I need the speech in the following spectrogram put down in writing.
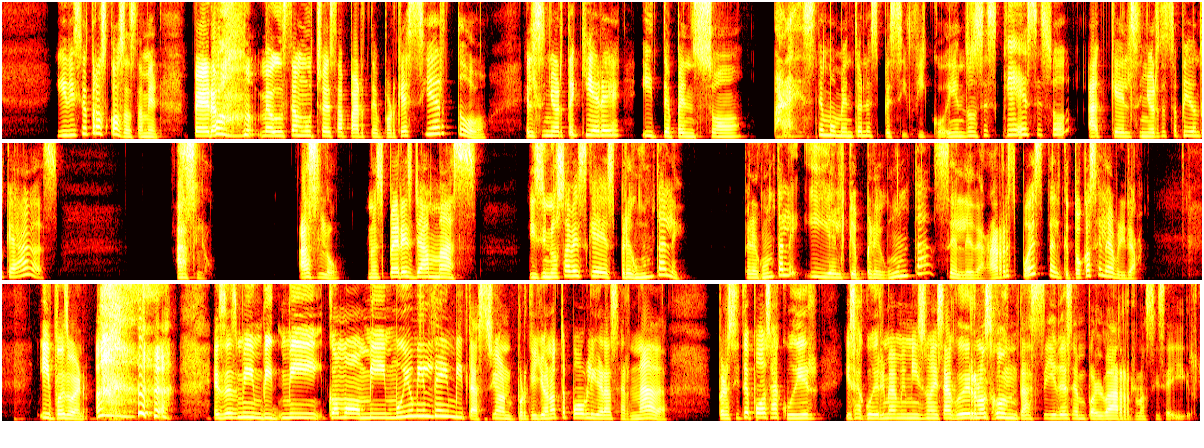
Y dice otras cosas también, pero me gusta mucho esa parte porque es cierto, el Señor te quiere y te pensó para este momento en específico. Y entonces, ¿qué es eso a que el Señor te está pidiendo que hagas? Hazlo, hazlo, no esperes ya más. Y si no sabes qué es, pregúntale. Pregúntale y el que pregunta se le dará respuesta, el que toca se le abrirá. Y pues bueno, esa es mi, como mi muy humilde invitación, porque yo no te puedo obligar a hacer nada, pero sí te puedo sacudir y sacudirme a mí misma y sacudirnos juntas y desempolvarnos y seguir.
